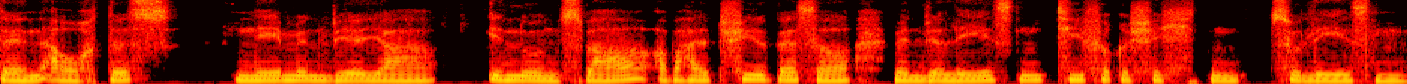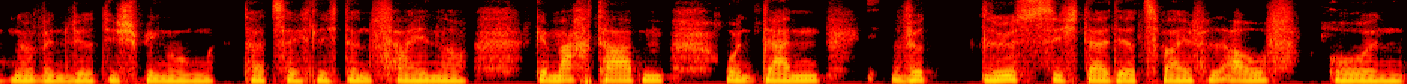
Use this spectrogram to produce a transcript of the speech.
Denn auch das nehmen wir ja in uns wahr, aber halt viel besser, wenn wir lesen, tiefere Schichten zu lesen, ne, wenn wir die Schwingung tatsächlich dann feiner gemacht haben. Und dann wird löst sich da der Zweifel auf und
